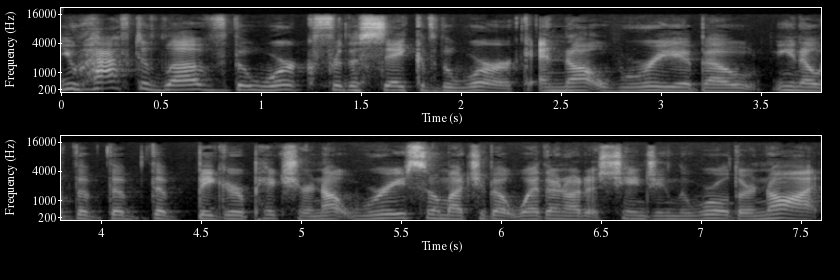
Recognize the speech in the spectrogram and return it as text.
you have to love the work for the sake of the work and not worry about you know the, the the bigger picture not worry so much about whether or not it's changing the world or not.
